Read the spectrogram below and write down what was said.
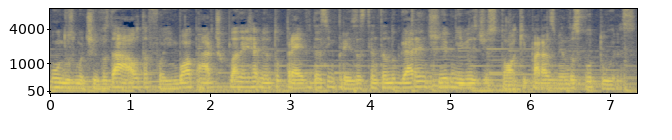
Um dos motivos da alta foi, em boa parte, o planejamento prévio das empresas tentando garantir níveis de estoque para as vendas futuras,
